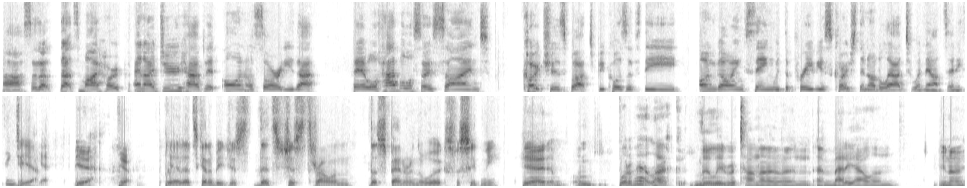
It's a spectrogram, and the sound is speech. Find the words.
Uh, so that that's my hope, and I do have it on authority that they will have also signed coaches, but because of the ongoing thing with the previous coach, they're not allowed to announce anything just Yeah. yet. Yeah, yeah. Yeah, that's going to be just, that's just throwing the spanner in the works for Sydney. Yeah. um, What about like Lily Rotano and, and Maddie Allen? You know,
